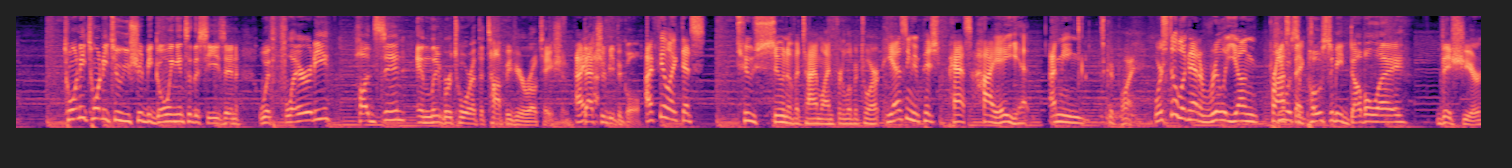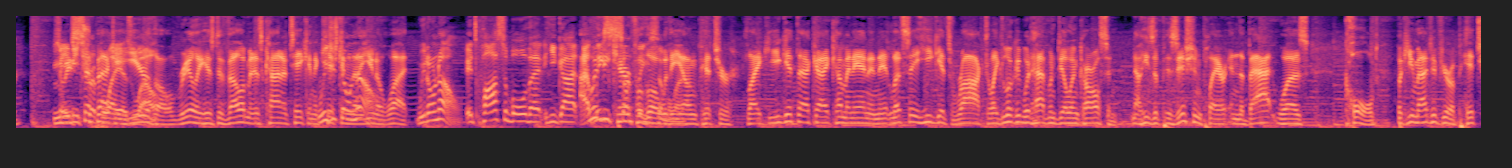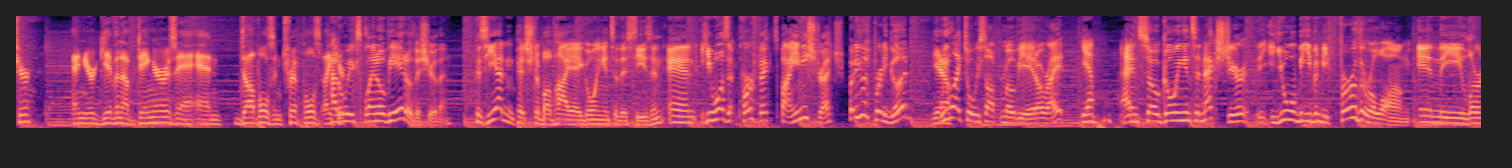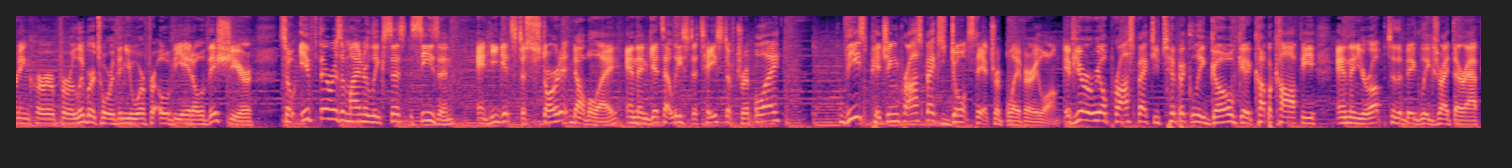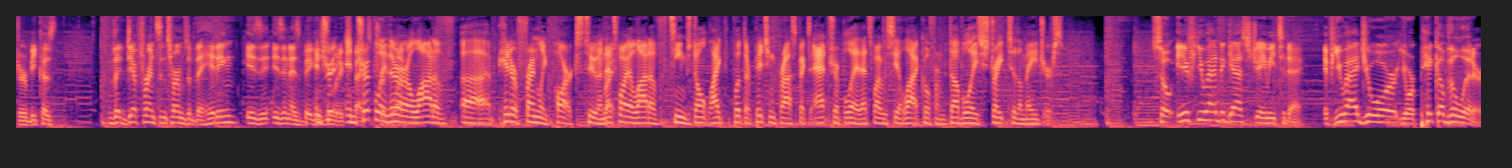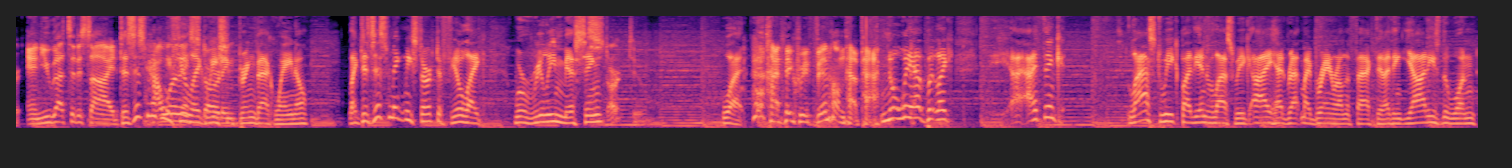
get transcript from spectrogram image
2022, you should be going into the season with Flaherty, Hudson, and Liberatore at the top of your rotation. I- that should be the goal. I feel like that's too soon of a timeline for Liberatore. He hasn't even pitched past high A yet. I mean, That's a good point. we're still looking at a really young prospect. He was supposed to be double A this year, So maybe he's set back A as year, well. though. Really, his development is kind of taking a We kick just in don't the know. you know what. We don't know. It's possible that he got. I would be careful though with a young pitcher. Like you get that guy coming in, and it, let's say he gets rocked. Like look at what happened to Dylan Carlson. Now he's a position player, and the bat was cold. But can you imagine if you're a pitcher and you're giving up dingers and, and doubles and triples? Like How do we explain Oviedo this year then? Because he hadn't pitched above high A going into this season, and he wasn't perfect by any stretch, but he was pretty good. Yeah. We liked what we saw from Oviedo, right? yeah. I- And so going into next year, you will be even be further along in the learning curve for Liberatore than you were for Oviedo this year. So if there is a minor league se- season and he gets to start at Double A and then gets at least a taste of Triple A, these pitching prospects don't stay at AAA very long. If you're a real prospect, you typically go get a cup of coffee and then you're up to the big leagues right thereafter because the difference in terms of the hitting isn't isn't as big in, as you tri- would in expect. AAA, there are a lot of uh, hitter-friendly parks too, and that's Right. why a lot of teams don't like to put their pitching prospects at AAA. That's why we see a lot go from Double A straight to the majors. So if you had to guess, Jamie, today, if you had your your pick of the litter and you got to decide, Does this make me feel like we should bring back Wayno? Like, does this make me start to feel like we're really missing start to? what? I think we've been on that path. No, we have, but like, I I think last week, by the end of last week, I had wrapped my brain around the fact that I think Yadi's the one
